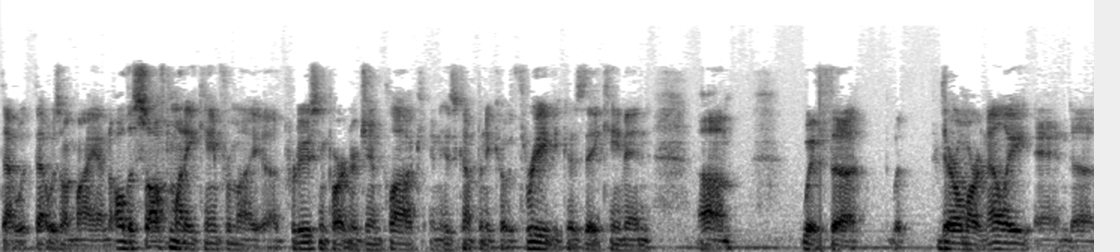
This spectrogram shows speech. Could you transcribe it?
that was that was on my end. All the soft money came from my uh, producing partner Jim Klock and his company Code Three because they came in um, with uh, with Daryl Martinelli and uh,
